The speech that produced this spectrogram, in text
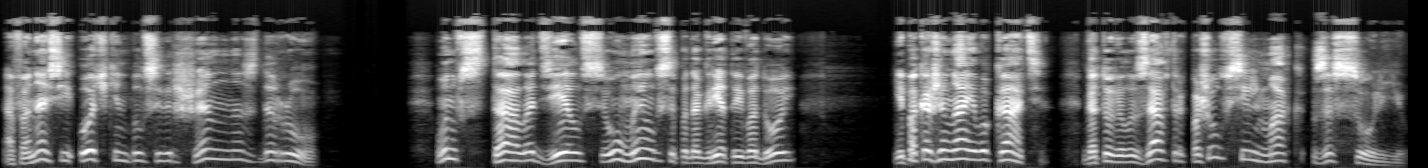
Афанасий Очкин был совершенно здоров. Он встал, оделся, умылся подогретой водой, и пока жена его, Катя, готовила завтрак, пошел в сельмак за солью.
